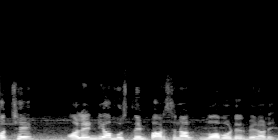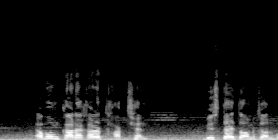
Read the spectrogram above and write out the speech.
হচ্ছে all India Muslim personal law বোর্ডের ব্যানারে। এবং কারা কারা থাকছেন, বিস্তারিত আমি জানব।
